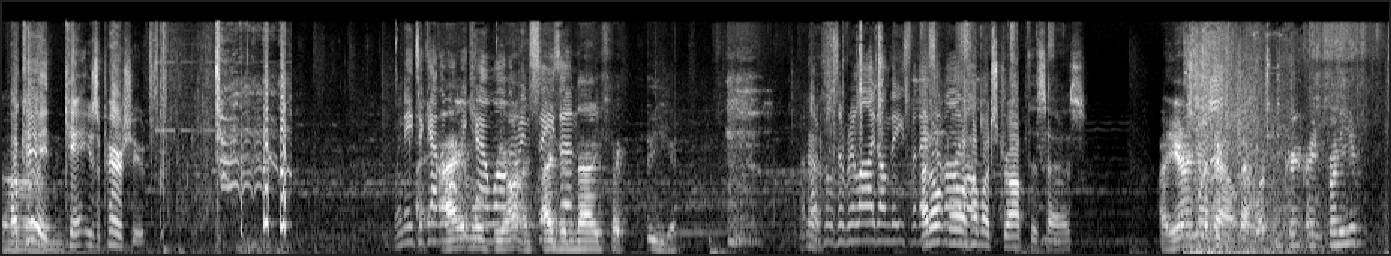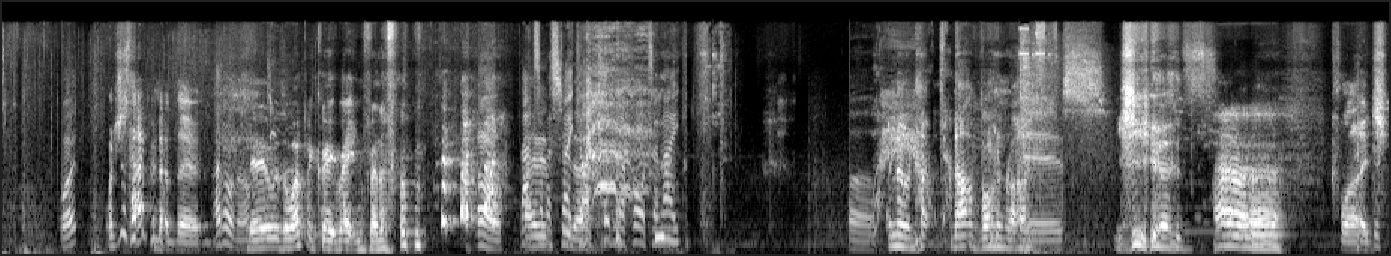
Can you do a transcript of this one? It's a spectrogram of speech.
Okay, Um, can't use a parachute. We need to gather I what we will can while they're in honest, I did season. not expect to do you guys. The locals have relied on these for their I don't know how much drop this has. Are you gonna Find check out. out that weapon crate right in front of you? What? What just happened up there? I don't know. There was a weapon crate right in front of him. Oh, I That's a didn't see mistake I that. couldn't afford to make. Uh, No, not not Bone Rock. this. Yes. uh, Clutch.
